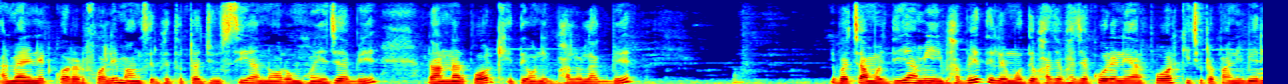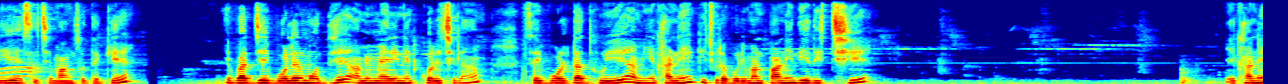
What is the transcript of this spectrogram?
আর ম্যারিনেট করার ফলে মাংসের ভেতরটা জুসি আর নরম হয়ে যাবে। রান্নার পর খেতে অনেক ভালো লাগবে। এবার চামচ দিয়ে আমি এইভাবে তেলের মধ্যে ভাজা ভাজা করে নেওয়ার পর কিছুটা পানি বেরিয়ে এসেছে মাংস থেকে। এবার যেই বোলের মধ্যে আমি ম্যারিনেট করেছিলাম, সেই বোলটা ধুয়ে আমি এখানে কিছুটা পরিমাণ পানি দিয়ে দিচ্ছি। এখানে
